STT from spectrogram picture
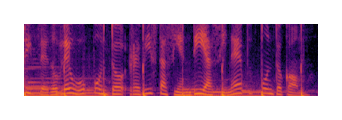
www.revistaciendiasinep.com.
